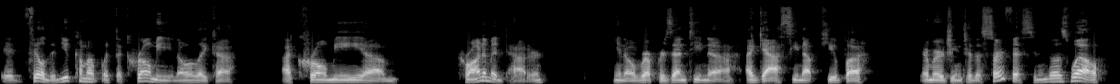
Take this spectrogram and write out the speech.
it, Phil, did you come up with the chromie? You know, like a a chromie um, chironomid pattern. You know, representing a, a gassing up pupa emerging to the surface. And he goes, well,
